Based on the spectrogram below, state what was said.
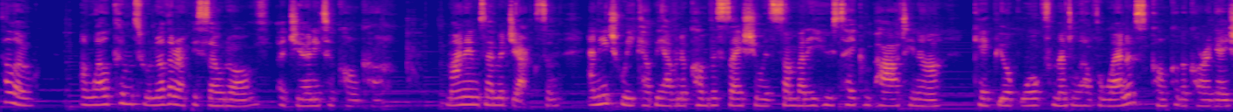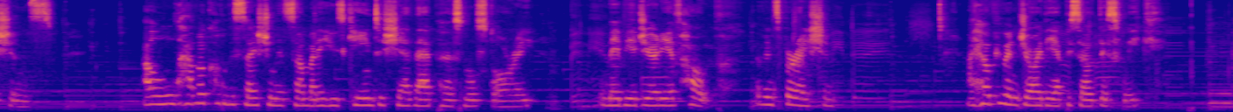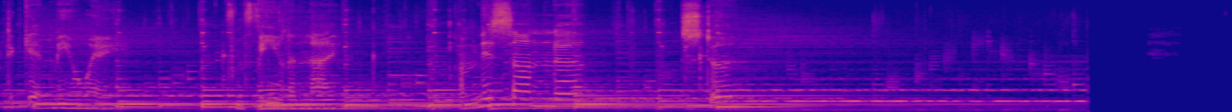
Hello, and welcome to another episode of A Journey to Conquer. My name's Emma Jackson, and each week I'll be having a conversation with somebody who's taken part in our Cape York Walk for Mental Health Awareness Conquer the Corrugations. I'll have a conversation with somebody who's keen to share their personal story. It may be a journey of hope, of inspiration. I hope you enjoy the episode this week. to get me away from feeling like misunderstood.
